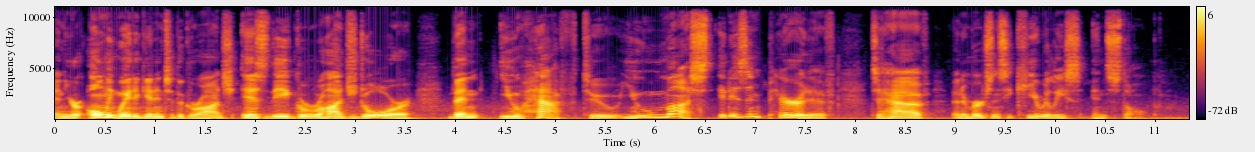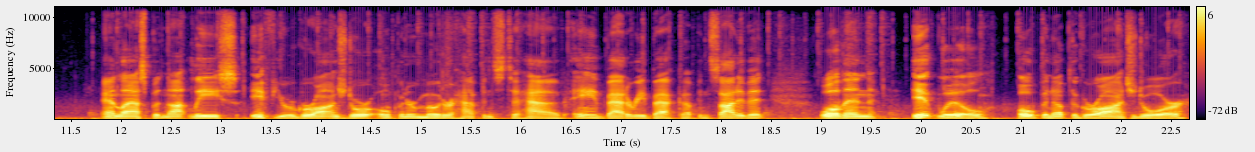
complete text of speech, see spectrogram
and your only way to get into the garage is the garage door, then you have to, you must, it is imperative to have an emergency key release installed. And last but not least, if your garage door opener motor happens to have a battery backup inside of it, well then it will open up the garage door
